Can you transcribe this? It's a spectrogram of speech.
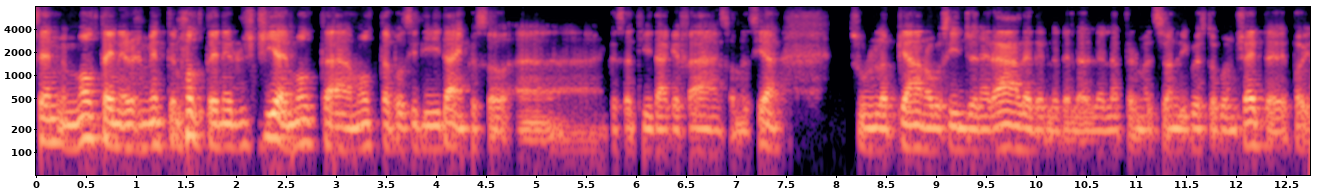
è molta, ener- molta energia e molta, molta positività in, questo, eh, in questa attività che fa, insomma, sia sul piano così generale del, del, dell'affermazione di questo concetto e poi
